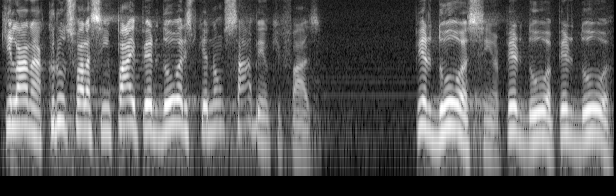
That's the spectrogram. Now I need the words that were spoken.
que lá na cruz fala assim: Pai, perdoa-lhes porque não sabem o que fazem. Perdoa, Senhor, perdoa, perdoa.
